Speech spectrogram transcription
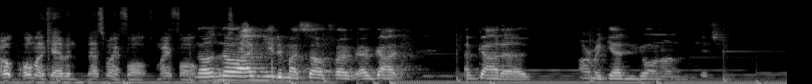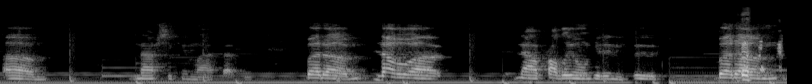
Oh, hold on, Kevin. That's my fault. My fault. No, no, I muted myself. I've, I've got, I've got a Armageddon going on in the kitchen. Um, now she can laugh at me, but um, no, uh, now I probably won't get any food. But um,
